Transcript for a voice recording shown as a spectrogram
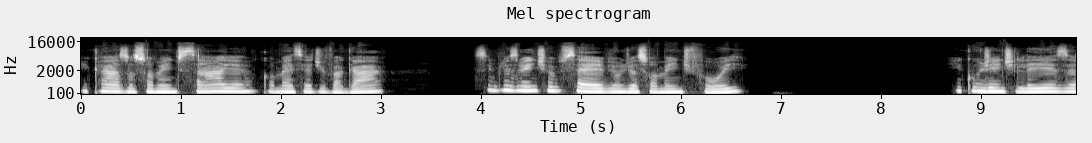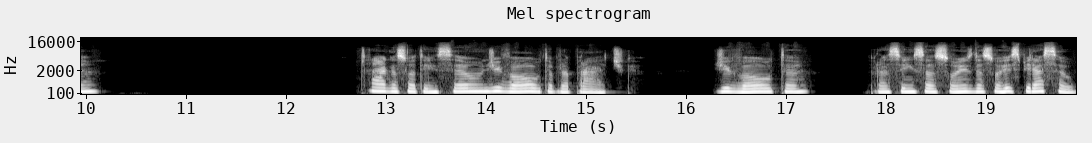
E caso a sua mente saia, comece a devagar. Simplesmente observe onde a sua mente foi e, com gentileza, traga sua atenção de volta para a prática, de volta para as sensações da sua respiração.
